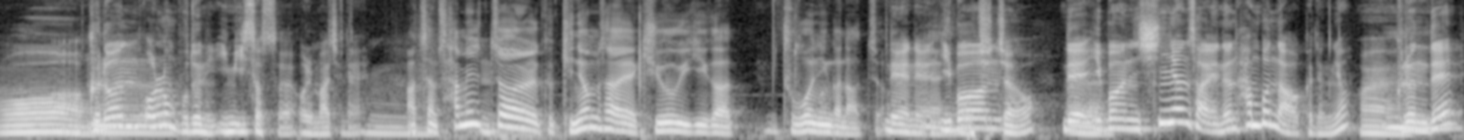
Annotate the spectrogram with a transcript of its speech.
오. 어, 그런 음. 언론 보도는 이미 있었어요 얼마 전에. 음. 아참 3.1절 그 기념사에 기후 위기가 두 번인가 나왔죠. 네네 네. 이번 어, 진짜요? 네, 네. 이번 신년사에는 한 번 나왔거든요. 네. 그런데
